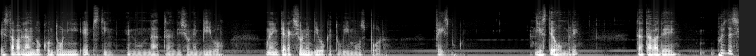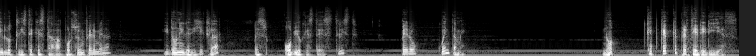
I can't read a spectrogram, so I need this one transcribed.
estaba hablando con Donnie Epstein en una transmisión en vivo, una interacción en vivo que tuvimos por Facebook. Y este hombre trataba de, pues, decir lo triste que estaba por su enfermedad. Y Donnie le dije, claro, es obvio que estés triste, pero cuéntame, ¿no? ¿Qué, qué, qué preferirías?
